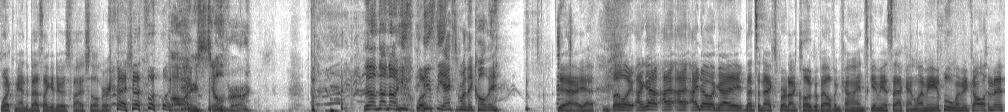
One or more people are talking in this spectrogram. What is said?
Look, man, the best I could do is five silver. I just like, Or silver. no, no, no. He's Look. he's the expert they call in. Yeah, yeah. But like, I got, I, I, I know a guy that's an expert on cloak of elven kinds. Give me a second. Let me, let me call him in.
